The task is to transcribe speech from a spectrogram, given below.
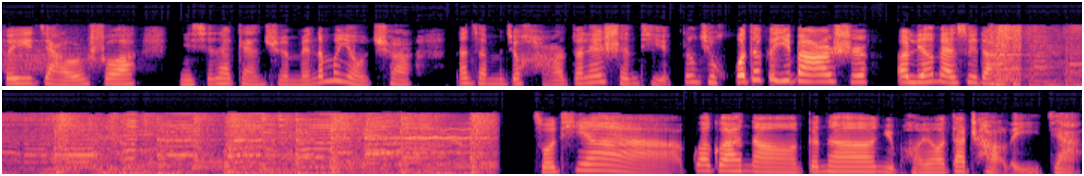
所以，假如说你现在感觉没那么有趣儿，那咱们就好好锻炼身体，争取活他个一百二十呃两百岁的。昨天啊，呱呱呢跟他女朋友大吵了一架，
